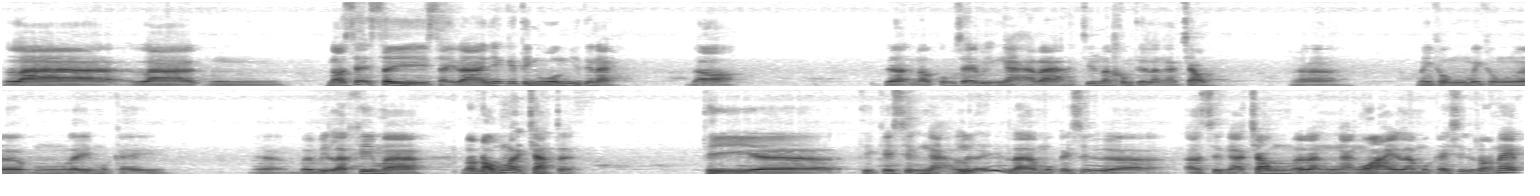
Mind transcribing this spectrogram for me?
là là ừ, nó sẽ xây xảy ra những cái tình huống như thế này. Đó. Dạ, nó cũng sẽ bị ngả ra chứ nó không thể là ngả trong. À, mình không mình không uh, lấy một cái yeah. bởi vì là khi mà nó đóng lại chặt ấy, thì ờ, thì cái sự ngả lưỡi là một cái sự ờ, à, sự ngả trong là ngả ngoài là một cái sự rõ nét.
